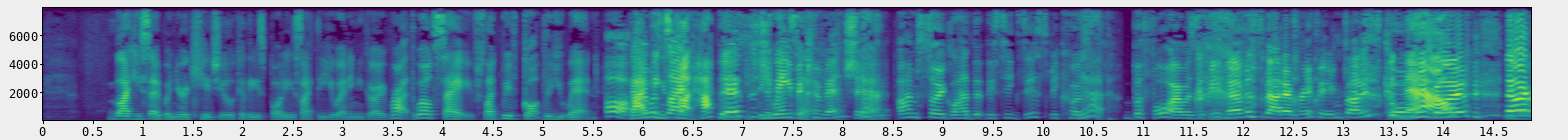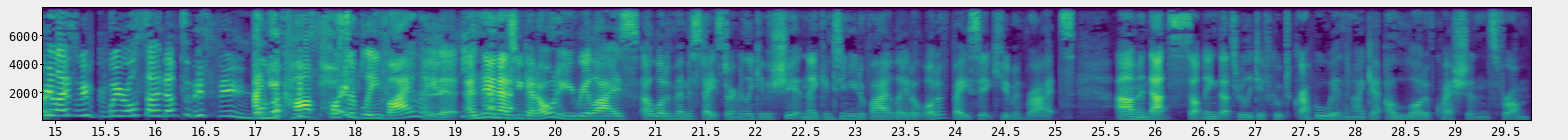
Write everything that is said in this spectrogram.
like you said, when you're a kid, you look at these bodies like the UN and you go, right, the world's saved. Like we've got the UN. Oh, Bad things like, can't happen. There's the, UN's Geneva there. Convention. Yeah. I'm so glad that this exists because Yeah. before I was a bit nervous about everything, but it's cool. now, we go. now I realise we we're all signed up to this thing, and you can't possibly violate it. And then as you get older, you realize a lot of member states don't really give a shit and they continue to violate a lot of basic human rights. Um, and that's something that's really difficult to grapple with. And I get a lot of questions from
